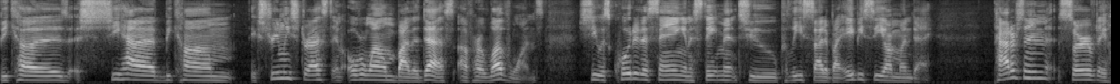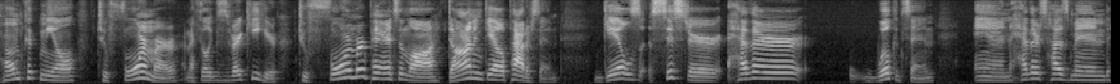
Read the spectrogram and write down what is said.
because she had become extremely stressed and overwhelmed by the deaths of her loved ones. She was quoted as saying in a statement to police cited by ABC on Monday. Patterson served a home cooked meal to former, and I feel like this is very key here, to former parents in law Don and Gail Patterson, Gail's sister Heather Wilkinson, and Heather's husband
